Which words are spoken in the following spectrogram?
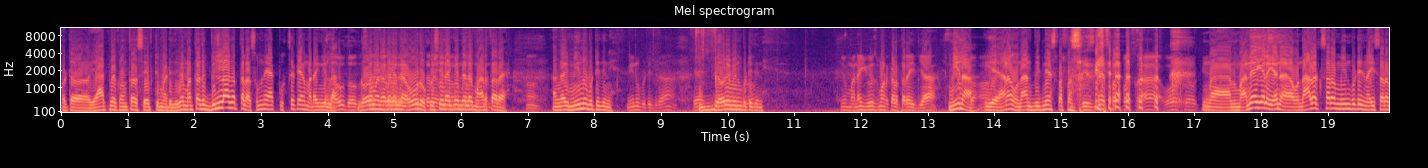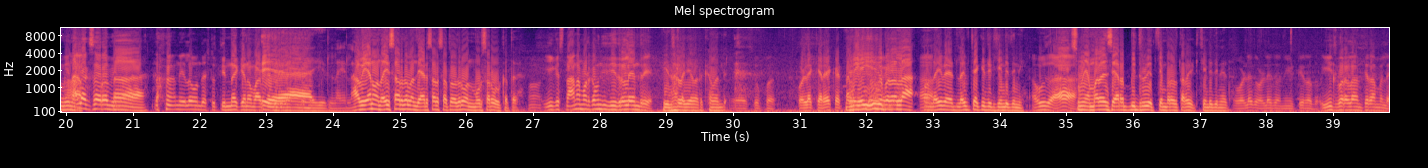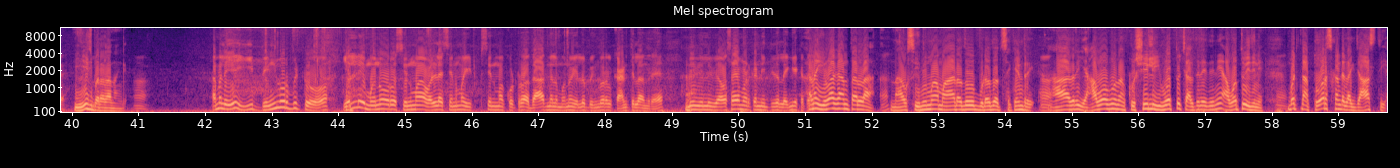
ಬಟ್ ಯಾಕೆ ಬೇಕು ಅಂತ ಸೇಫ್ಟಿ ಮಾಡಿದೀವಿ. ಮತ್ತೆ ಅದಕ್ಕೆ ಬಿಲ್ ಆಗುತ್ತಲ್ಲ ಸುಮ್ಮನೆ ಯಾಕೆ ಪುಕ್ಸಟ್ ಏನು ಮಾಡಂಗಿಲ್ಲ. ಗೌರ್ಮೆಂಟ್ ಕಡೆಯಿಂದ ಹೌದು ಕೃಷಿ ಇಲಾಖೆಯಿಂದೆಲ್ಲ ಮಾಡ್ತಾರೆ. ಹಂಗಾಗಿ ಮೀನು ಬಿಟ್ಟಿದ್ದೀನಿ. ಮೀನು ಬಿಟ್ಟಿದ್ರಾ ಗೌರಿ ಮೀನು ಬಿಟ್ಟಿದ್ದೀನಿ. ನೀವು ಮನೆಗೆ ಯೂಸ್ ಮಾಡ್ಕೊಳ್ತಾರ ಇದೆಯಾ? ಮೀನಾ? ಏನೋ ನಾನು business purpose business purpose okay okay ನಾನು ಮನೆಗೆಲ್ಲ ಏನ ಒಂದ್ ನಾಲ್ಕು ಸಾವಿರ ಮೀನ್ ಬಿಟ್ಟಿದ್ದೀನಿ ಐದು ಸಾವಿರ ಮೀನು? ನಾಲ್ಕು ಸಾವಿರ. ನಾನೆಲ್ಲ ಒಂದಷ್ಟು ತಿನ್ನಕ್ಕೇನೋ ಮಾಡಿ ಮಾಡ್ತೀನಿ ಇಲ್ಲ ಇಲ್ಲ. ಅವೇನು ಒಂದು ಐದು ಸಾವಿರದಲ್ಲಿ ಒಂದು ಎರಡು ಸಾವಿರ ಸತ್ತೋದ್ರು ಒಂದು ಮೂರು ಸಾವಿರ ಉಳ್ಕತ್ತವೆ ಈಗ ಸ್ನಾನ ಮಾಡ್ಕೊಂಬಂದಿದ್ದು ಇದ್ರಲ್ಲೇ ಏನ್ರಿ ಇದ್ರೊಳಗೆ ಮಾಡ್ಕೊಂಬಂದೆ. ಸೂಪರ್ ಒಳ್ಳೆ ಕೆರೆ ಕಟ್ಟ. ನಮಗೆ ಈಗ ಬರಲ್ಲ. ಒಂದು ಲೈವ್ ಲೈಫ್ ಜಾಕೆಟ್ ಇಟ್ಕೊಂಡಿದ್ದೀನಿ. ಹೌದಾ? ಸುಮ್ಮನೆ ಎಮರ್ಜೆನ್ಸಿ ಯಾರು ಬಿದ್ರು ಎತ್ಕೊಂಬರೋ ಥರ ಇಟ್ಕೊಂಡಿದ್ದೀನಿ ಅದು. ಒಳ್ಳೇದು ಒಳ್ಳೇದು. ನೀವು ಇಟ್ಟಿರೋದು. ಈಜ್ ಬರಲ್ಲ ಅಂತೀರ ಆಮೇಲೆ? ಈಜ್ ಬರಲ್ಲ ನನಗೆ ಹಾಂ. ಆಮೇಲೆ ಈ ಬೆಂಗಳೂರು ಬಿಟ್ಟು ಎಲ್ಲಿ ಮನು ಅವರು ಸಿನಿಮಾ ಒಳ್ಳೆ ಸಿನಿಮಾ ಇಟ್ ಸಿನಿಮಾ ಕೊಟ್ಟರು ಅದಾದ್ಮೇಲೆ ಮನು ಎಲ್ಲೂ ಬೆಂಗಳೂರಲ್ಲಿ ಕಾಣ್ತಿಲ್ಲ ಅಂದ್ರೆ ನೀವು ಇಲ್ಲಿ ವ್ಯವಸಾಯ ಮಾಡ್ಕೊಂಡು ನಿಂತಿದ್ರಲ್ಲ ಹೆಂಗೆ ಕತೆ ಅಣ್ಣ ಇವಾಗ ಅಂತಲ್ಲ ನಾವು ಸಿನಿಮಾ ಮಾಡೋದು ಬಿಡೋದು ಅದು ಸೆಕೆಂಡ್ರಿ ಆದ್ರೆ ಯಾವಾಗಲೂ ನಾನು ಕೃಷಿಲಿ ಇವತ್ತು ಚಾಲ್ತಿಲ್ಲ ಇದ್ದೀನಿ ಅವತ್ತು ಇದ್ದೀನಿ. ಬಟ್ ನಾನು ತೋರಿಸ್ಕೊಂಡಿಲ್ಲ ಜಾಸ್ತಿ.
